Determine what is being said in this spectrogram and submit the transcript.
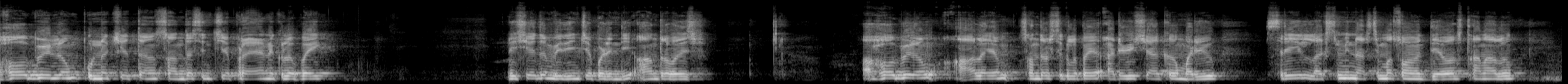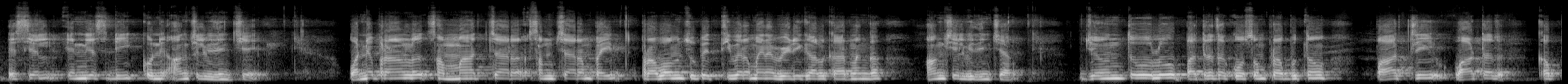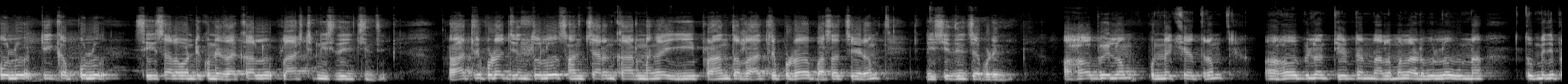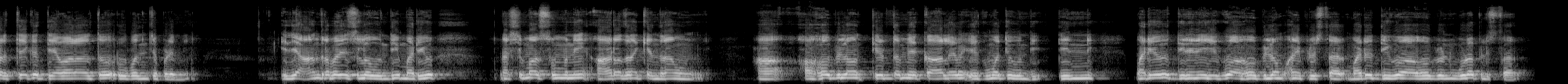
అహోబిలం పుణ్యక్షేత్రం సందర్శించే ప్రయాణికులపై నిషేధం విధించబడింది ఆంధ్రప్రదేశ్. అహోబిలం ఆలయం సందర్శకులపై అటవీ శాఖ మరియు శ్రీ లక్ష్మీ నరసింహస్వామి దేవస్థానాలు ఎస్ఎల్ ఎన్ఎస్డి కొన్ని ఆంక్షలు విధించాయి. వన్యప్రాణుల సమాచార సంచారంపై ప్రభావం చూపే తీవ్రమైన వేడిగాల కారణంగా ఆంక్షలు విధించారు. జంతువులు భద్రత కోసం ప్రభుత్వం పార్ట్లీ వాటర్ కప్పులు టీ కప్పులు సీసాల వంటి కొన్ని రకాల ప్లాస్టిక్ నిషేధించింది. రాత్రిపూట జంతువులు సంచారం కారణంగా ఈ ప్రాంతం రాత్రిపూట బస చేయడం నిషేధించబడింది. అహోబిలం పుణ్యక్షేత్రం అహోబిలం తీర్థం నల్లమల అడవుల్లో ఉన్న తొమ్మిది ప్రత్యేక దేవాలయాలతో రూపొందించబడింది. ఇది ఆంధ్రప్రదేశ్లో ఉంది మరియు నరసింహస్వామిని ఆరాధన కేంద్రం ఉంది. అహోబిలం తీర్థం యొక్క ఆలయం ఎగుమతి ఉంది. దీన్ని మరియు దీనిని ఎగువ అహోబిలం అని పిలుస్తారు. మరియు దిగువ అహోబిలం కూడా పిలుస్తారు.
